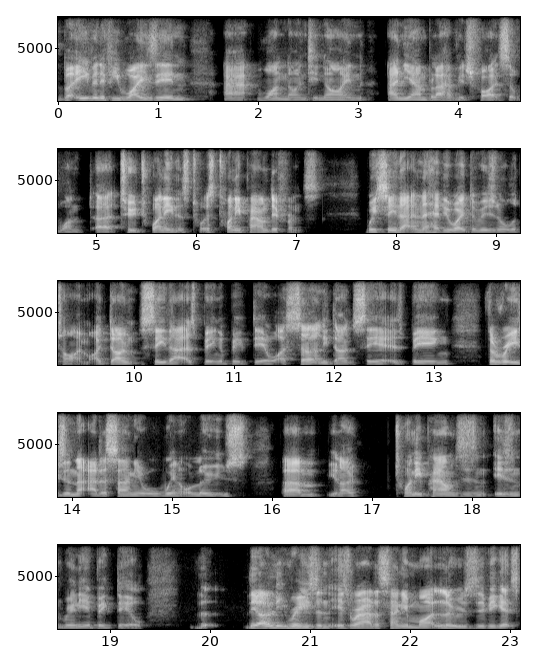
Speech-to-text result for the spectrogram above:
But even if he weighs in at 199 and Jan Blachowicz fights at one uh, 220, that's tw- 20 pound difference. We see that in the heavyweight division all the time. I don't see that as being a big deal. I certainly don't see it as being the reason that Adesanya will win or lose. Um, you know, 20 pounds isn't isn't really a big deal. The the only reason Israel Adesanya might lose is if he gets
